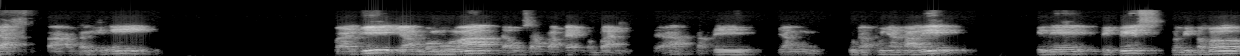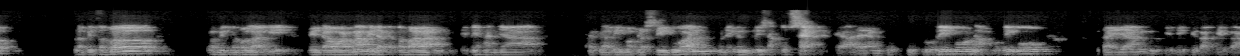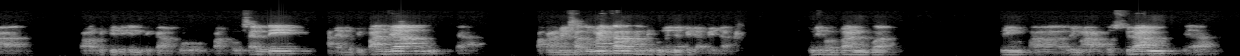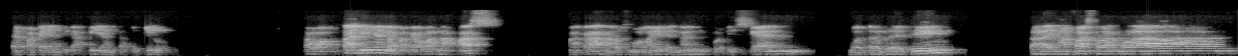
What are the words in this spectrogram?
Ya, nah, kali ini bagi yang pemula tidak usah pakai beban ya, tapi yang sudah punya tali ini tipis, lebih tebal, lebih tebal, lebih tebal lagi. Beda warna, beda ketebalan. Ini hanya harga 15 ribuan, mendingan beli satu set ya, ada yang 70 ribu, 60 ribu, ada yang ini kira-kira kalau beginiin 30 40 cm, ada yang lebih panjang, ya Pakanan yang satu meter nanti gunanya beda-beda. Ini beban buat 500 eh, gram, ya. Saya pakai yang di kaki yang satu kilo. Kalau tadinya nggak pakai olah nafas, maka harus mulai dengan body scan, water breathing, tarik nafas pelan-pelan,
